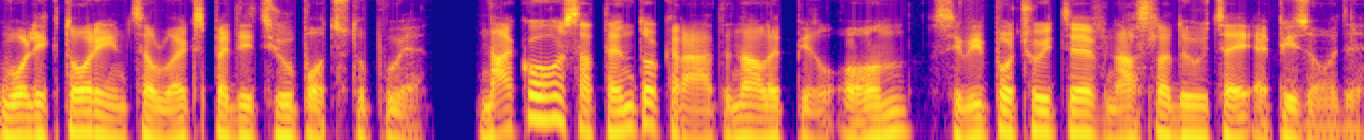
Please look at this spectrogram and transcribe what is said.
kvôli ktorým celú expedíciu podstupuje. Na koho sa tentokrát nalepil on, si vypočujte v nasledujúcej epizóde.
